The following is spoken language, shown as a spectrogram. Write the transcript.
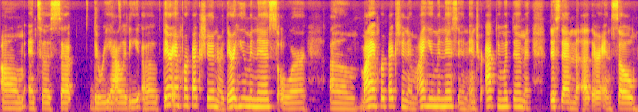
um, and to accept the reality of their imperfection or their humanness or um, my imperfection and my humanness and interacting with them and this, that, and the other. And so,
